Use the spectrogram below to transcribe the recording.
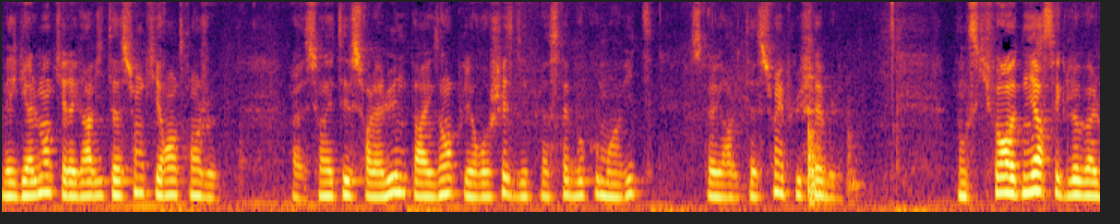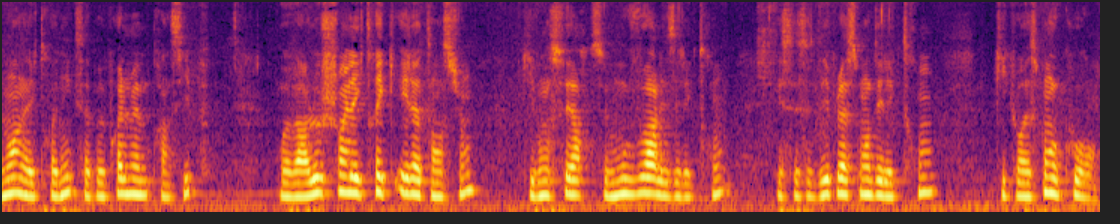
mais également qu'il y a la gravitation qui rentre en jeu. Voilà, si on était sur la Lune par exemple, les rochers se déplaceraient beaucoup moins vite parce que la gravitation est plus faible. Donc ce qu'il faut retenir c'est que globalement en électronique c'est à peu près le même principe. On va avoir le champ électrique et la tension qui vont faire se mouvoir les électrons, et c'est ce déplacement d'électrons qui correspond au courant.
